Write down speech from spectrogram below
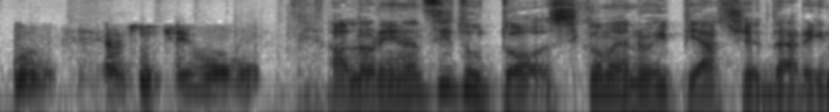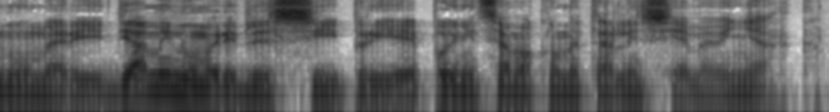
Buonasera a tutti voi. Allora, innanzitutto, siccome a noi piace dare i numeri, diamo i numeri del SIPRI e poi iniziamo a commentarli insieme, Vignarca.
